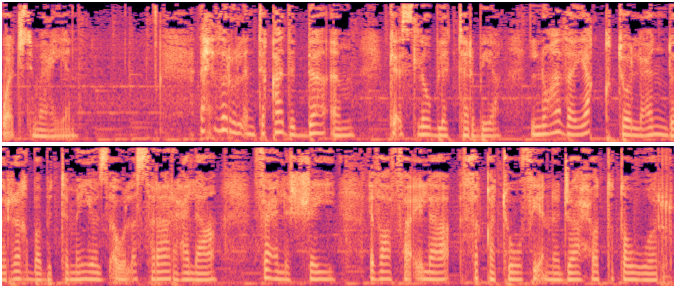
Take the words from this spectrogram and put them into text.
واجتماعيا. احذروا الانتقاد الدائم كأسلوب للتربية لأنه هذا يقتل عنده الرغبة بالتميز أو الإصرار على فعل الشيء إضافة إلى ثقته في النجاح والتطور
